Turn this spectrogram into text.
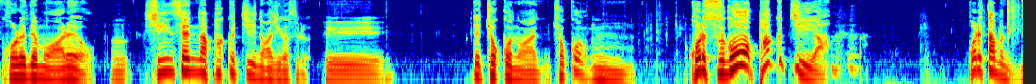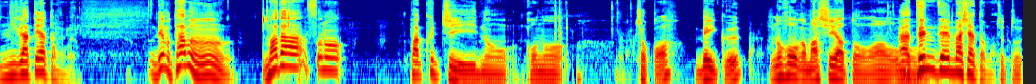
これでもあれよ。うん新鮮なパクチーの味がする。へえ。で、チョコの味、チョコ、うん。これすごいパクチーや。これ多分苦手やと思うよ。でも多分、まだその、パクチーのこの、チョコベイクの方がマシやとは思う。あ、全然マシやと思う。ちょっと、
